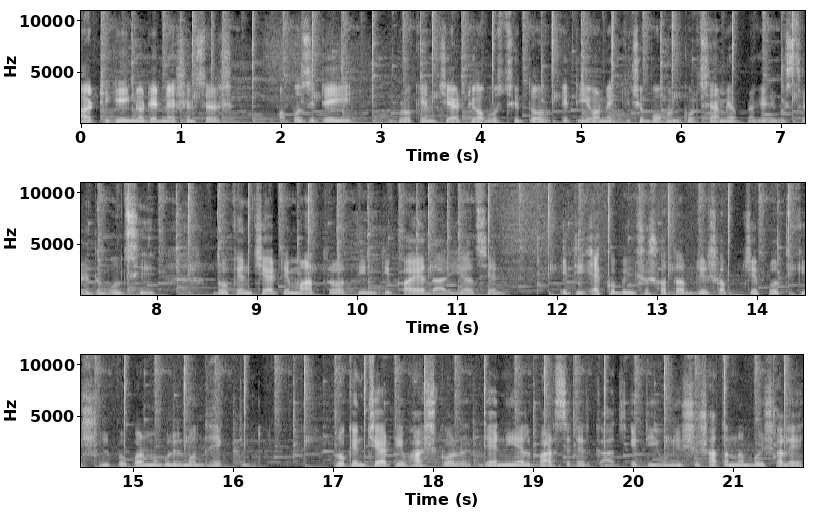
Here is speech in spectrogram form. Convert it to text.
আর ঠিক ইউনাইটেড নেশনসের অপোজিটেই ব্রোকেন চেয়ারটি অবস্থিত, এটি অনেক কিছু বহন করছে, আমি আপনাকে বিস্তারিত বলছি। ব্রোকেন চেয়ারটি মাত্র তিনটি পায়ে দাঁড়িয়ে আছে, এটি একবিংশ শতাব্দীর সবচেয়ে প্রতীকী শিল্পকর্মগুলির মধ্যে একটি। ব্রোকেন চেয়ারটি ভাস্কর ড্যানিয়েল বার্সেটের কাজ। এটি উনিশশো সাতানব্বই সালে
